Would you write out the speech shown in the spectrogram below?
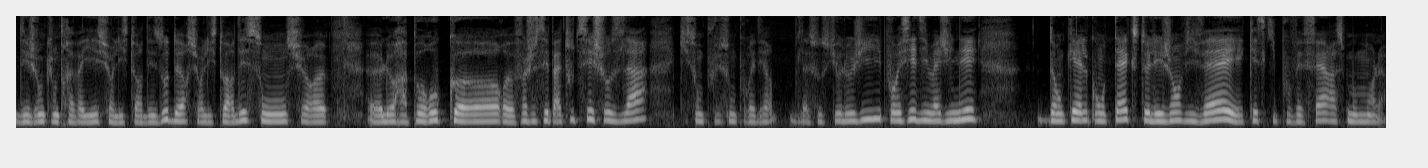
des gens qui ont travaillé sur l'histoire des odeurs, sur l'histoire des sons, sur euh, le rapport au corps, enfin je sais pas, toutes ces choses-là qui sont plus, on pourrait dire, de la sociologie, pour essayer d'imaginer dans quel contexte les gens vivaient et qu'est-ce qu'ils pouvaient faire à ce moment-là.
